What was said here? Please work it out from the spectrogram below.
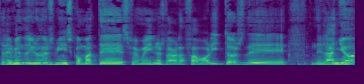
tremendo y uno de mis combates femeninos, la verdad, favoritos de, del año.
